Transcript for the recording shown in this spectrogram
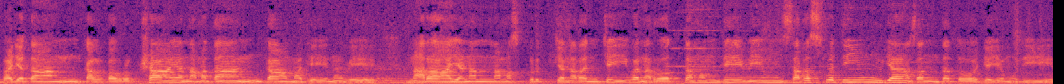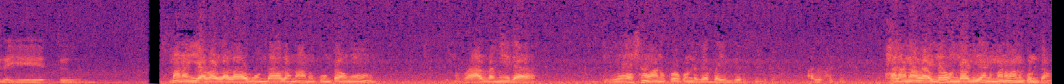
భజతాం కల్పవృక్షాయ నమతాం కామధేనవే నారాయణం నమస్కృత్య నరంచైవ నరోత్తమం దేవీం సరస్వతీం వ్యాసంతతో జయముదీరయేత్. మనం ఎవళ్ళలా ఉండాలని అనుకుంటామో వాళ్ళ మీద ద్వేషం అనుకోకుండా బయలుదేరుతుంది. అది ఒకటి. ఫలానా వాళ్ళే ఉండాలి అని మనం అనుకుంటాం.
